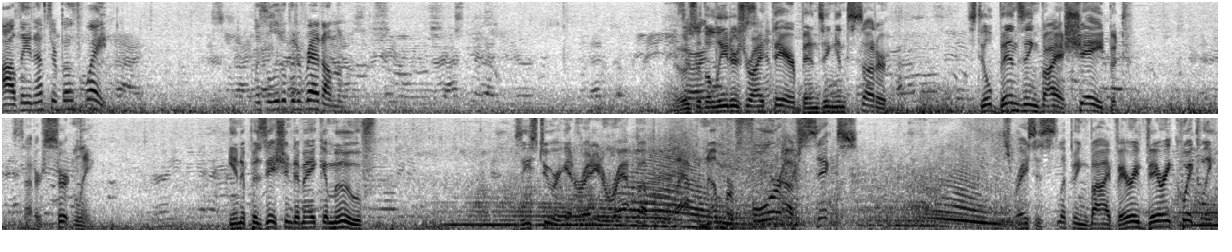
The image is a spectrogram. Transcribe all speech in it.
Oddly enough, they're both white with a little bit of red on them. Those are the leaders right there, Benzing and Sutter. Still Benzing by a shade, but Sutter certainly in a position to make a move. As these two are getting ready to wrap up lap number four of six. This race is slipping by very, very quickly.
